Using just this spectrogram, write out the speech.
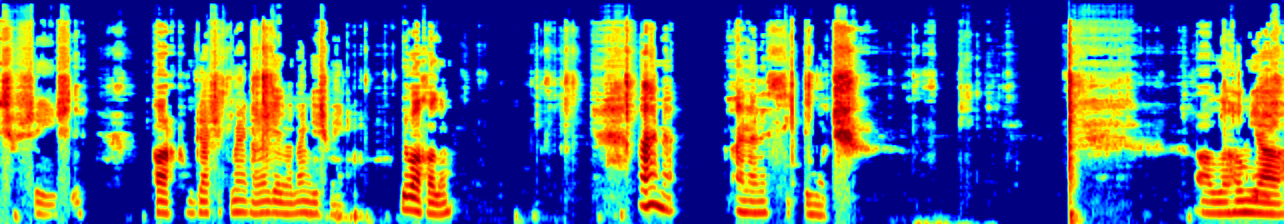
Şu şey işte. Park gerçek kadar gelmeden geçmeyin. Bir bakalım. Ana ananı siktim uç. Allah'ım ya.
